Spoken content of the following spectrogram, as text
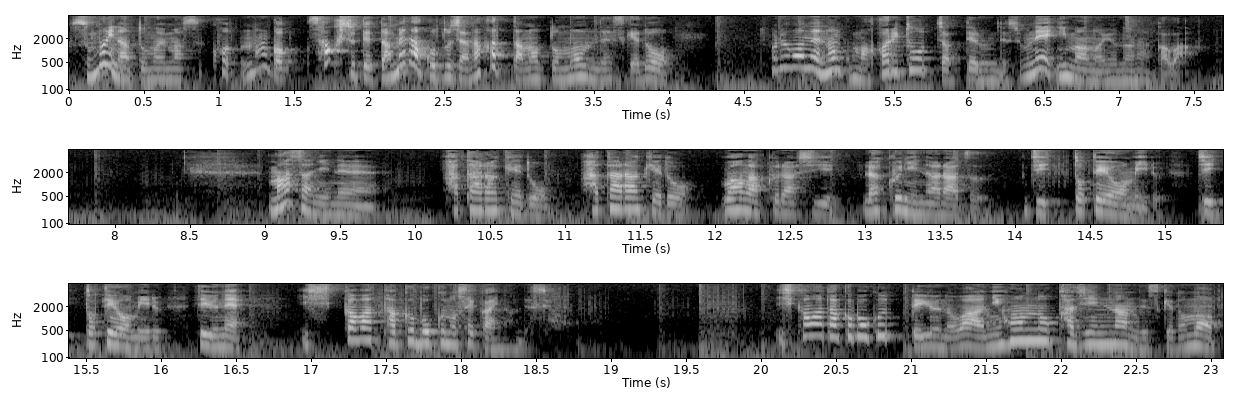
すごいなと思います。こなんか搾取ってダメなことじゃなかったのと思うんですけどそれはねなんかまかり通っちゃってるんですよね今の世の中は。まさにね働けど働けど我が暮らし楽にならずじっと手を見るじっと手を見るっていうね石川啄木の世界なんですよ。石川啄木っていうのは日本の歌人なんですけども、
